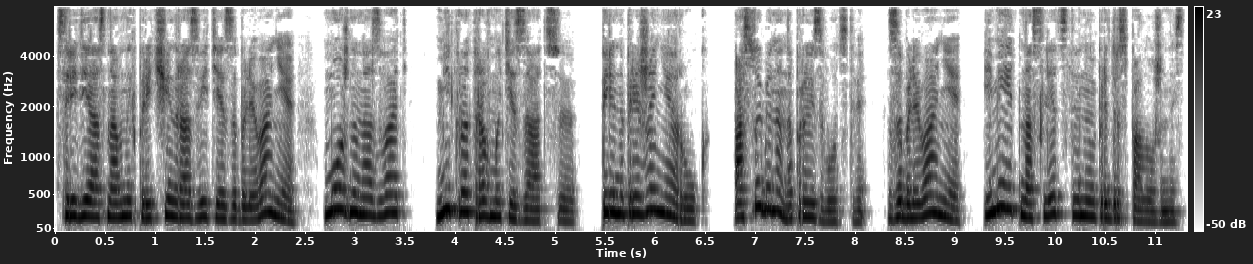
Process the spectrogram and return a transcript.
Среди основных причин развития заболевания можно назвать микротравматизацию, перенапряжение рук, особенно на производстве. Заболевание имеет наследственную предрасположенность.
